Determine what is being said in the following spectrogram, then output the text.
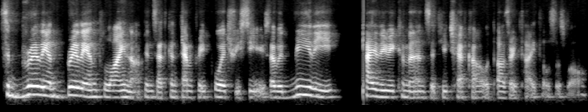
it's a brilliant, brilliant lineup in that contemporary poetry series. I would really highly recommend that you check out other titles as well.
